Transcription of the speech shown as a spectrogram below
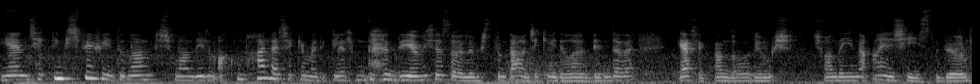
Yani çektiğim hiçbir videodan pişman değilim. Aklım hala çekemediklerimden diye bir şey söylemiştim daha önceki videoların birinde ve gerçekten doğruymuş. Şu anda yine aynı şeyi hissediyorum.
